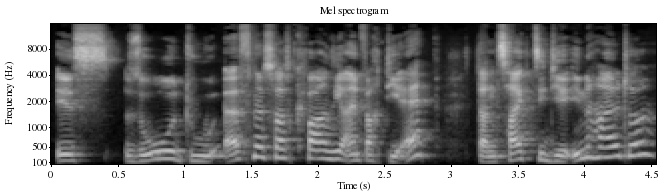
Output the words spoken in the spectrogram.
ist so, du öffnest das quasi einfach die App, dann zeigt sie dir Inhalte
